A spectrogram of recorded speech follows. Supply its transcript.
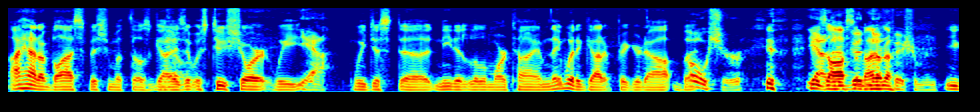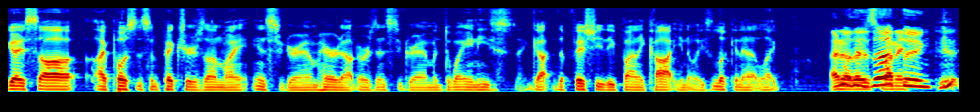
I had a blast fishing with those guys. It was too short. We yeah. We just uh, needed a little more time. They would have got it figured out, but Oh, sure. it Yeah, was awesome. good I don't enough know. fishermen. You guys saw I posted some pictures on my Instagram, Herod Outdoors Instagram, and Dwayne he's got the fish that he finally caught. You know, he's looking at like I know what that is is that funny. thing?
